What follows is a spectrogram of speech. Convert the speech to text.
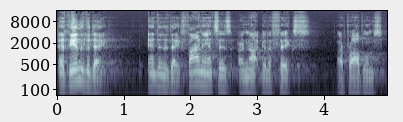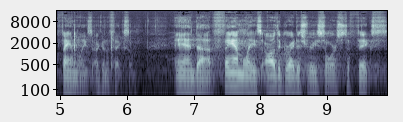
At the end of the day, end of the day, finances are not going to fix our problems. Families are going to fix them. And uh, families are the greatest resource to fix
